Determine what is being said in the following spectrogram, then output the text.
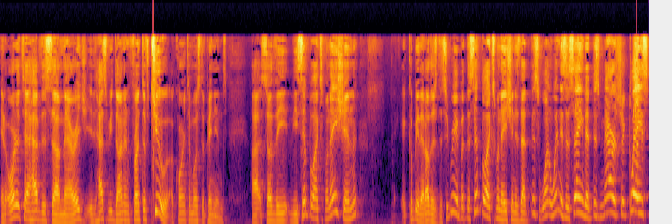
in order to have this uh, marriage, it has to be done in front of two, according to most opinions. Uh, so the, the simple explanation, it could be that others disagree, but the simple explanation is that this one witness is saying that this marriage took place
